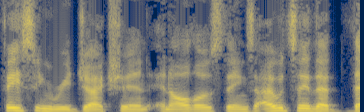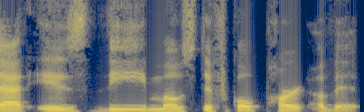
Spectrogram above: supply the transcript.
facing rejection, and all those things. I would say that that is the most difficult part of it.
